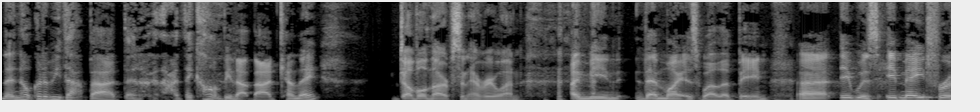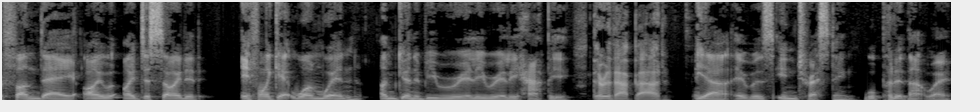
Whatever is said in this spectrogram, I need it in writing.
They're not going to be that bad. They're not, they can't be that bad, can they? Double narps in everyone. I mean, there might as well have been. Uh, it was. It made for a fun day. I I decided if I get one win, I'm going to be really really happy. They were that bad. Yeah, it was interesting. We'll put it that way.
